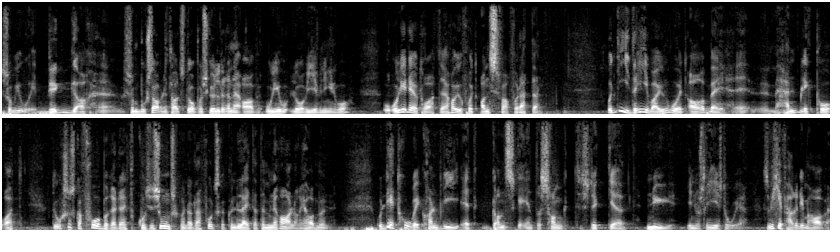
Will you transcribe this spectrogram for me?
som jo bygger, eh, som bokstavelig talt står på skuldrene av oljelovgivningen vår. Og Oljedirektoratet har jo fått ansvar for dette. Og de driver jo nå et arbeid eh, med henblikk på at du også skal forberede konsesjonsrunder der folk skal kunne lete etter mineraler i havbunnen. Og det tror jeg kan bli et ganske interessant stykke ny industrihistorie. Så vi er ikke ferdig med havet.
